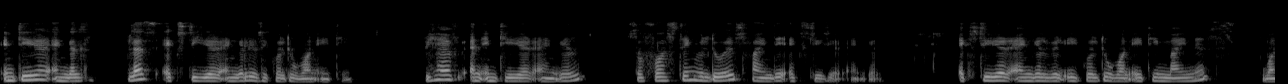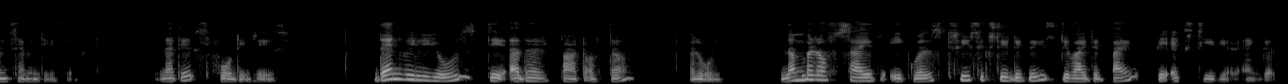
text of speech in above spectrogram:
Interior angle plus exterior angle is equal to 180. We have an interior angle so first thing we'll do is find the exterior angle. Exterior angle will equal to 180 minus 176. That is 4 degrees. Then we'll use the other part of the rule. Number of sides equals 360 degrees divided by the exterior angle.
